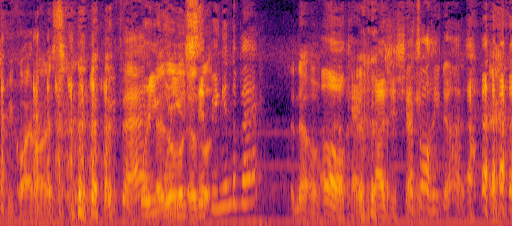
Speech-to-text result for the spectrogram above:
to be quite honest. We've. Were you were you li- a- sipping in the back? No. Oh, okay. I was just. That's all he does. he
